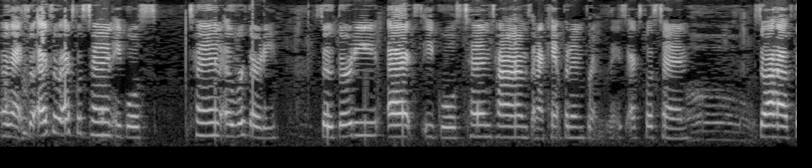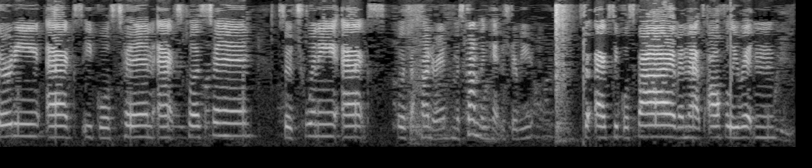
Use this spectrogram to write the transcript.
Okay, so x over x plus 10 equals 10 over 30. So 30x equals 10 times, and I can't put in parentheses, x plus 10. Oh. So I have 30x equals 10x plus 10. So 20x, oh, it's 100. Miss Compton can't distribute. So x equals 5, and that's awfully written.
